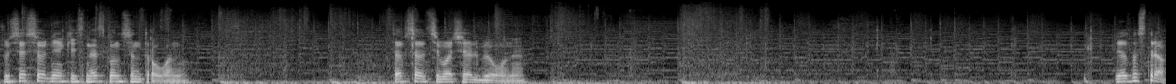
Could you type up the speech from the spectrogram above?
Щось я сьогодні якийсь не сконцентрований. Це все ці ваші альбіони. Я застряг.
